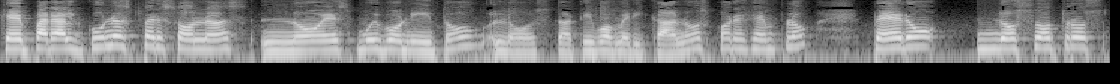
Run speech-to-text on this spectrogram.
que para algunas personas no es muy bonito, los nativoamericanos, por ejemplo, pero nosotros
